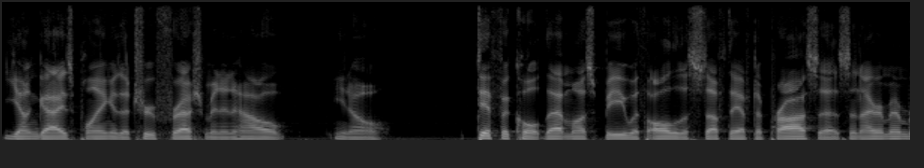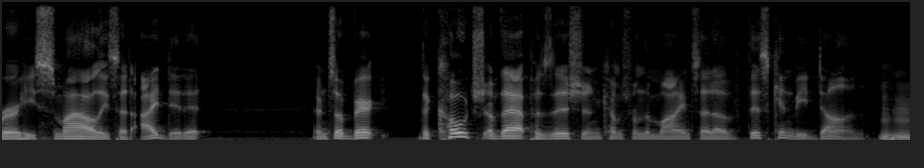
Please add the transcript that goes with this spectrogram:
young guys playing as a true freshman and how, you know, difficult that must be with all the stuff they have to process. And I remember he smiled. He said, "I did it." And so Bar- the coach of that position comes from the mindset of this can be done. Mm-hmm.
